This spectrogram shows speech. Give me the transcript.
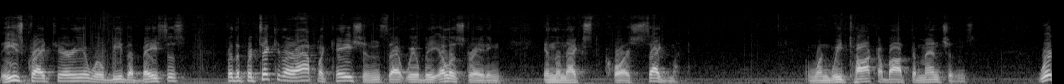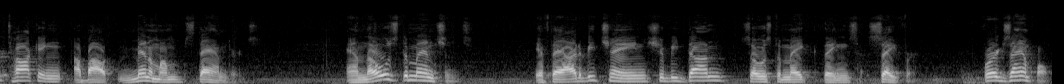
These criteria will be the basis for the particular applications that we'll be illustrating in the next course segment. And when we talk about dimensions, we're talking about minimum standards. And those dimensions, if they are to be changed, should be done so as to make things safer. For example,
